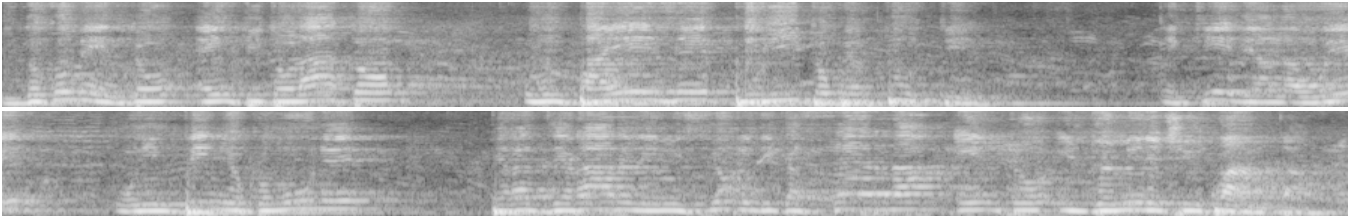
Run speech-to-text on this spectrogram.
il documento è intitolato un paese pulito per tutti e chiede alla UE un impegno comune per azzerare le emissioni di gas serra entro il 2050.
